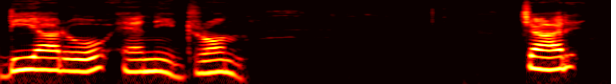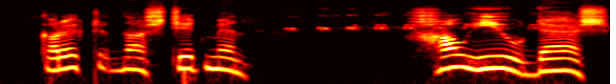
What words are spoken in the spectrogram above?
ডিআরও এনই ড্রোন চার correct the statement how you dash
